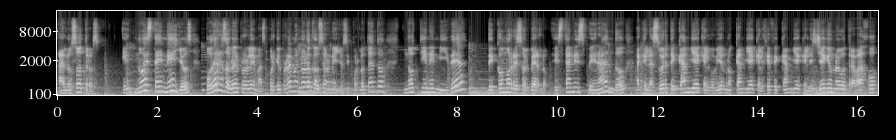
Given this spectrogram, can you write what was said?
a los otros. Eh, no está en ellos poder resolver problemas, porque el problema no lo causaron ellos y por lo tanto no tienen ni idea de cómo resolverlo. Están esperando a que la suerte cambie, que el gobierno cambie, que el jefe cambie, que les llegue un nuevo trabajo,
